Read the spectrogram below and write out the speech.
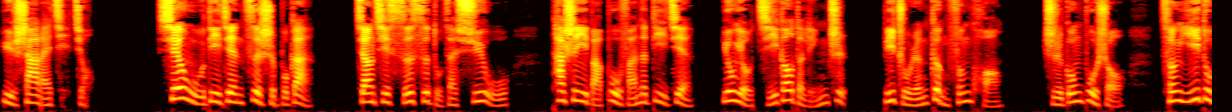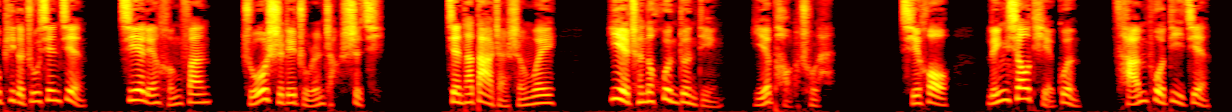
欲杀来解救。仙武帝剑自是不干，将其死死堵在虚无。他是一把不凡的帝剑，拥有极高的灵智，比主人更疯狂，只攻不守。曾一度劈的诛仙剑接连横翻，着实给主人长士气。见他大展神威，叶辰的混沌鼎也跑了出来。其后，凌霄铁棍、残破地剑，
